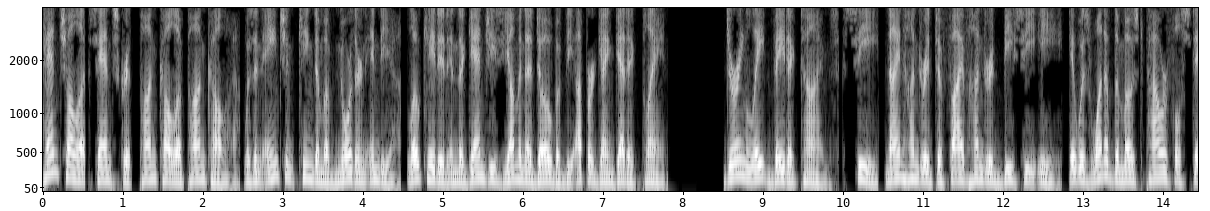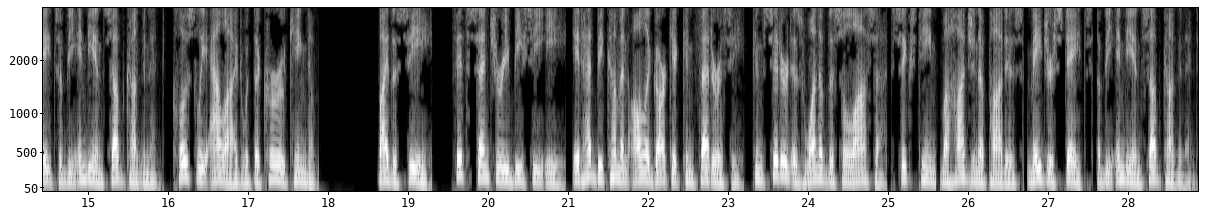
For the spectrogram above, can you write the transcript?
Panchala Sanskrit, Pankala Pankala was an ancient kingdom of northern India, located in the Ganges-Yamuna doab of the upper Gangetic plain. During late Vedic times c. 900 to 500 BCE, it was one of the most powerful states of the Indian subcontinent, closely allied with the Kuru kingdom. By the c. 5th century BCE, it had become an oligarchic confederacy, considered as one of the Salasa 16 Mahajanapadas major states of the Indian subcontinent.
